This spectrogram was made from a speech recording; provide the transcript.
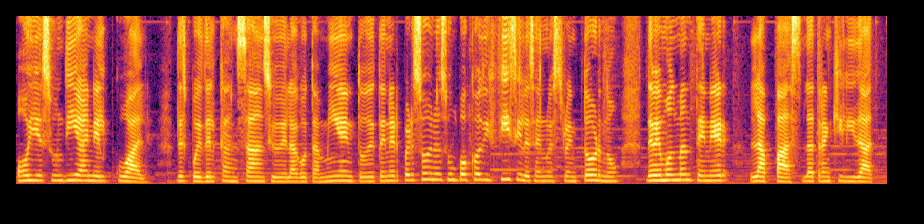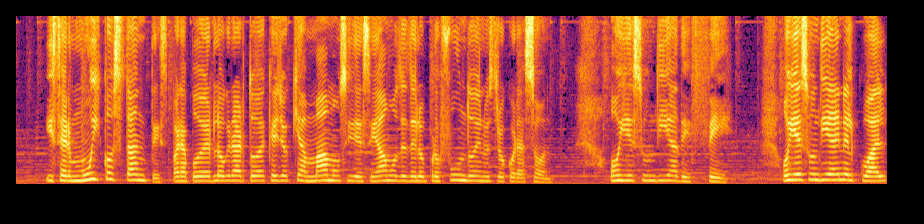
Hoy es un día en el cual después del cansancio, del agotamiento, de tener personas un poco difíciles en nuestro entorno, debemos mantener la paz, la tranquilidad y ser muy constantes para poder lograr todo aquello que amamos y deseamos desde lo profundo de nuestro corazón. Hoy es un día de fe. Hoy es un día en el cual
